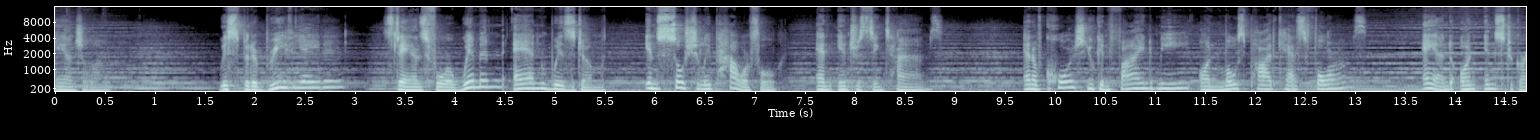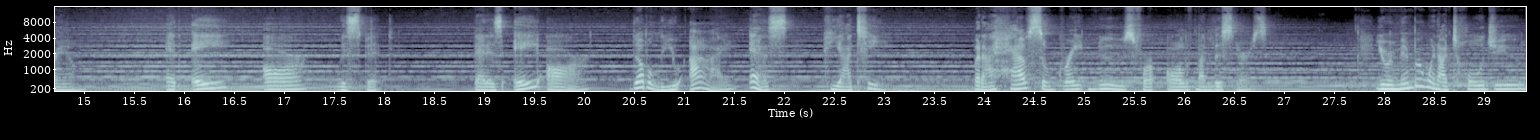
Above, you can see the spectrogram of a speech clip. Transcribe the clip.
Angela. Wispit abbreviated stands for Women and Wisdom in Socially Powerful and Interesting Times. And of course, you can find me on most podcast forums and on Instagram at AR Wispit. That is A R W I S P I T. But I have some great news for all of my listeners. You remember when I told you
